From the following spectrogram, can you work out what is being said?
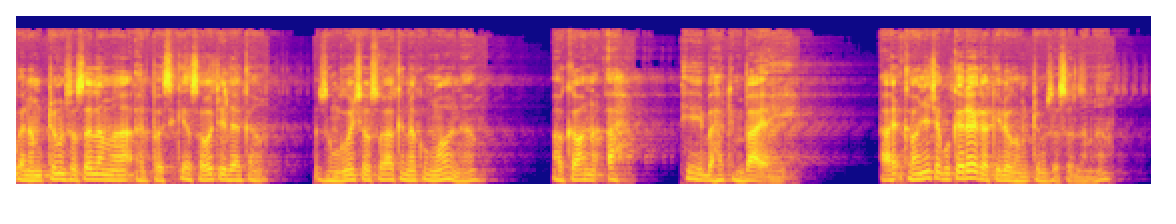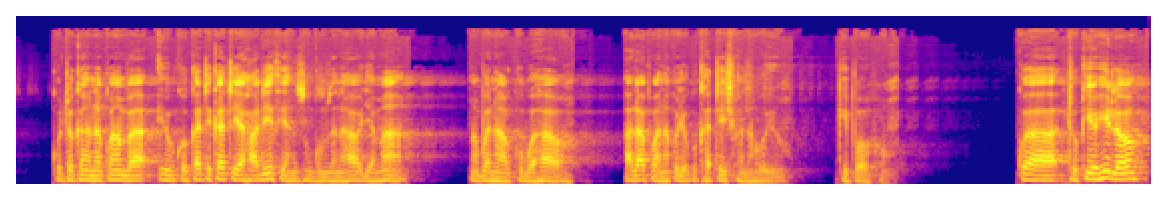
bwana Mtume SAW aliposikia sauti ile akazungusha uso wake na kumwona akaona ah hii bahati mbaya hii. Akaonyesha kukereka kidogo Mtume SAW kutokana na kwamba yuko katikati ya hadithi anazungumza na hao jamaa mabwana wakubwa hao alafu anakuja kukatishwa na huyu kipofu. Kwa tukio hilo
